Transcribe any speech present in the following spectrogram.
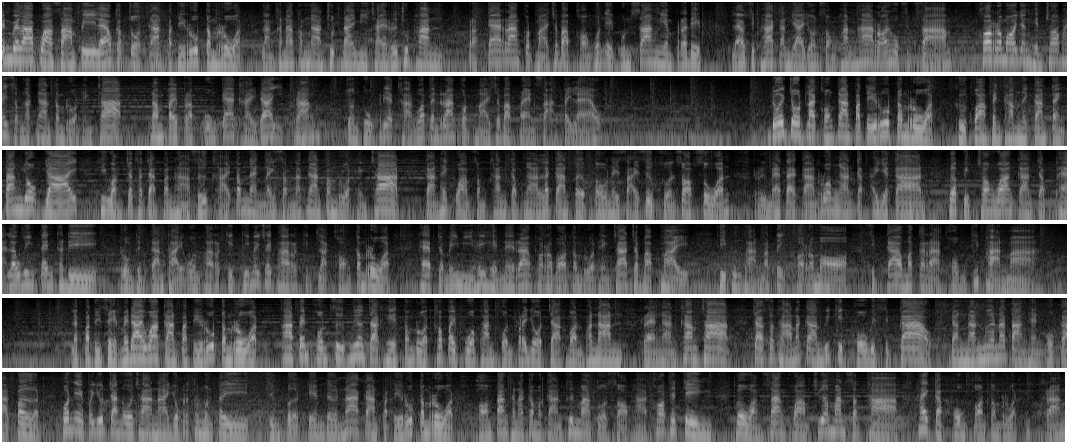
เป็นเวลากว่า 3 ปีแล้วกับโจทย์การปฏิรูปตำรวจ หลังคณะทำงานชุดนายมีชัยฤชุพันธ์ปรับแก้ร่างกฎหมายฉบับของพลเอกบุญสร้างเนียมประดิษฐ์แล้ว 15 กันยายน 2563 คอรมอยังเห็นชอบให้สำนักงานตำรวจแห่งชาตินำไปปรับปรุงแก้ไขได้อีกครั้ง จนถูกเรียกขานว่าเป็นร่างกฎหมายฉบับแปลงสารไปแล้ว โดยโจทย์หลักของการปฏิรูปตำรวจ คือความเป็นธรรมในการแต่งตั้งโยกย้าย ที่หวังจะขจัดปัญหาซื้อขายตำแหน่งในสำนักงานตำรวจแห่งชาติ การให้ความสำคัญกับงานและการเติบโตในสายสืบสวนสอบสวน หรือแม้แต่การร่วมงานกับอายการ เพื่อปิดช่องว่างการจับแพะและวิ่งเต้นคดี รวมถึงการถ่ายโอนภารกิจที่ไม่ใช่ภารกิจหลักของตำรวจ แทบจะไม่มีให้เห็นในร่างพรบตำรวจแห่งชาติฉบับใหม่ ที่เพิ่งผ่านมติคอรมอ 19 มกราคมที่ผ่านมา และปฏิเสธไม่ได้ว่าการปฏิรูปตำรวจ อาจเป็นผลสืบเนื่องจากเหตุตำรวจเข้าไปพัวพันผลประโยชน์จากบ่อนพนัน แรงงานข้ามชาติ จากสถานการณ์วิกฤตโควิด -19 ดังนั้นเมื่อหน้าต่างแห่งโอกาสเปิดพลเอกประยุทธ์จันโอชานายกรัฐมนตรี จึงเปิดเกมเดินหน้าการปฏิรูปตำรวจ พร้อมตั้งคณะกรรมการขึ้นมาตรวจสอบหาข้อเท็จจริง เพื่อหวังสร้างความเชื่อมั่นศรัทธาให้กับองค์กรตำรวจอีกครั้ง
